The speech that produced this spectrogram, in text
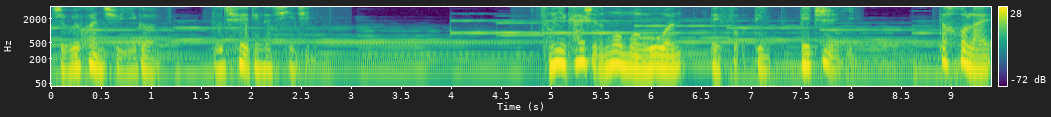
只为换取一个不确定的奇迹。”从一开始的默默无闻、被否定、被质疑，到后来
